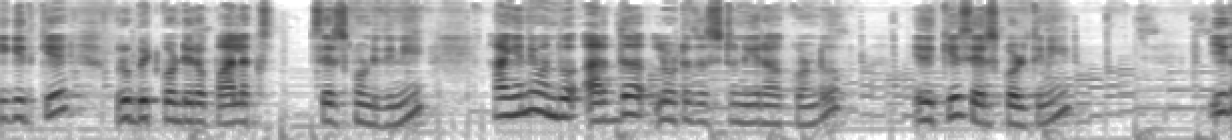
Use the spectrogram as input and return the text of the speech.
ಈಗ ರುಬ್ಬಿಟ್ಕೊಂಡಿರೋ ಪಾಲಕ್ ಸೇರಿಸ್ಕೊಂಡಿದ್ದೀನಿ. ಹಾಗೆಯೇ ಒಂದು ಅರ್ಧ ಲೋಟದಷ್ಟು ನೀರು ಹಾಕ್ಕೊಂಡು ಇದಕ್ಕೆ ಸೇರಿಸ್ಕೊಳ್ತೀನಿ. ಈಗ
